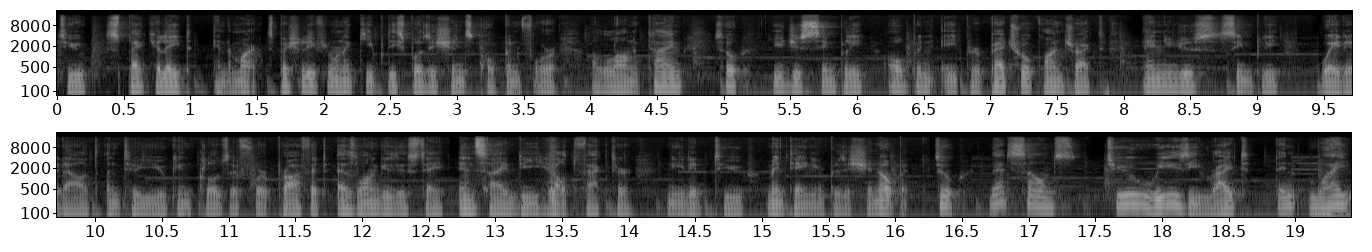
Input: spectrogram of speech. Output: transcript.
to speculate in the market, especially if you want to keep these positions open for a long time. So you just simply open a perpetual contract and you just simply wait it out until you can close it for profit as long as you stay inside the health factor needed to maintain your position open. So that sounds too easy, right? Then why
